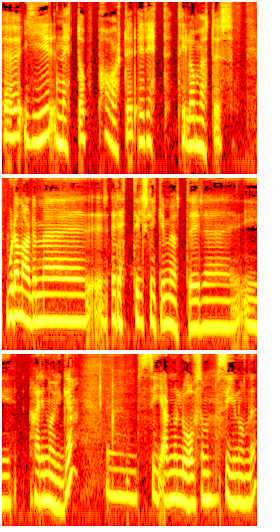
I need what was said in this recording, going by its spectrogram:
gir nettopp parter rett til å møtes. Hvordan er det med rett til slike møter eh, i, her i Norge? Eh, Er det noen lov som sier noe om det?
